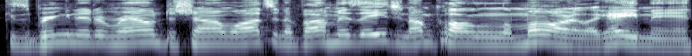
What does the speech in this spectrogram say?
Because bringing it around Deshaun Watson, if I'm his agent, I'm calling Lamar like, hey, man,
